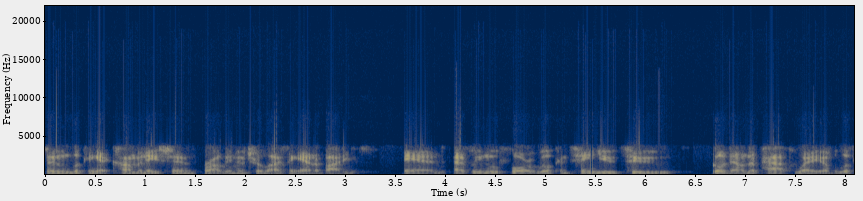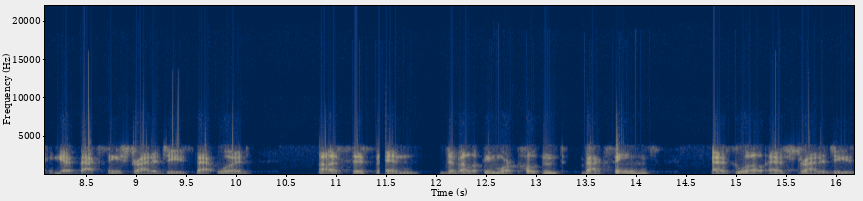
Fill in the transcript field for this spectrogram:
soon looking at combination broadly neutralizing antibodies. And as we move forward, we'll continue to go down the pathway of looking at vaccine strategies that would uh, assist in developing more potent vaccines, as well as strategies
